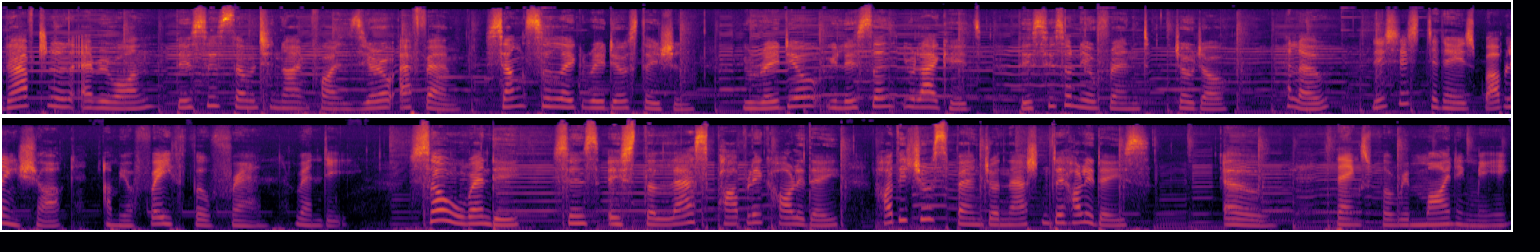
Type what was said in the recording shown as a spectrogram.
Good afternoon, everyone. This is 79.0 FM, Xiangsi Lake Radio Station. You radio, you listen, you like it. This is your new friend, Jojo. Hello, this is today's Bubbling Shock. I'm your faithful friend, Wendy. So, Wendy, since it's the last public holiday, how did you spend your National Day holidays? Oh, thanks for reminding me.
